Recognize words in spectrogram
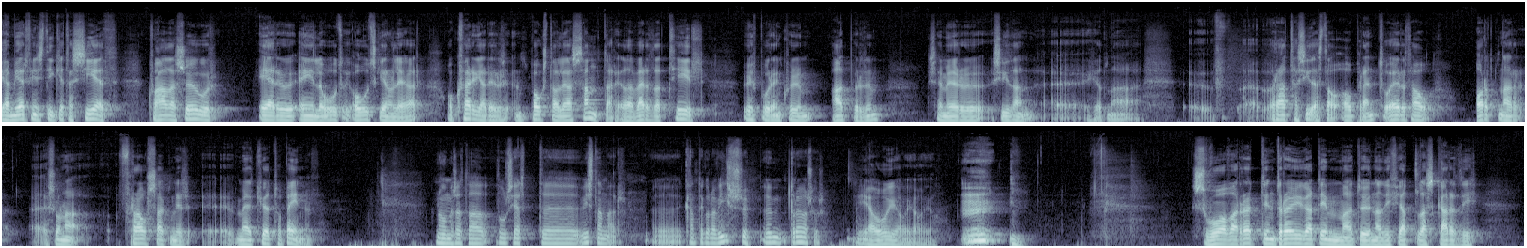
já mér finnst ég geta séð hvaða sögur eru eiginlega óutskýranlegar og hverjar eru bókstaflega samdar eða verða til upp úr einhverjum atbyrðum sem eru síðan eh, hérna eh, rata síðast á, á brent og eru þá orðnar eh, svona frásagnir með kjöt og beinum. Nú er mér sagt að þú sért uh, vísnamæður, uh, kannt ekkur að vísu um draugarsur? Já, já, já, já. Svo var röttin drauga dimma dunaði fjallaskarði,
